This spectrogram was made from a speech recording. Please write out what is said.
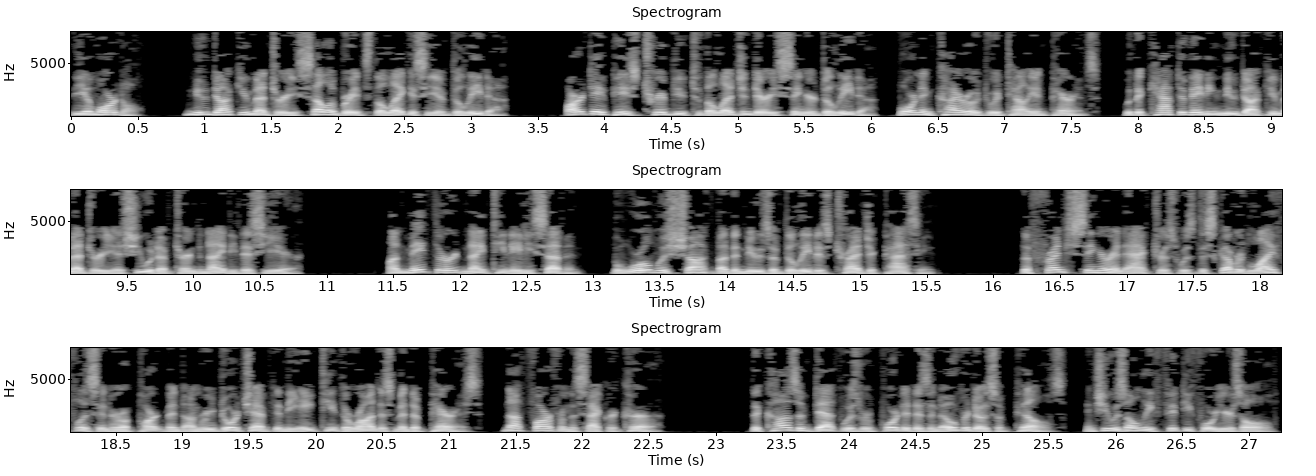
The Immortal. New documentary celebrates the legacy of Dalida. Arte pays tribute to the legendary singer Dalida, born in Cairo to Italian parents, with a captivating new documentary as she would have turned 90 this year. On May 3, 1987, the world was shocked by the news of Dalida's tragic passing. The French singer and actress was discovered lifeless in her apartment on Rue d'Orchampt in the 18th arrondissement of Paris, not far from the Sacré-Cœur. The cause of death was reported as an overdose of pills, and she was only 54 years old.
